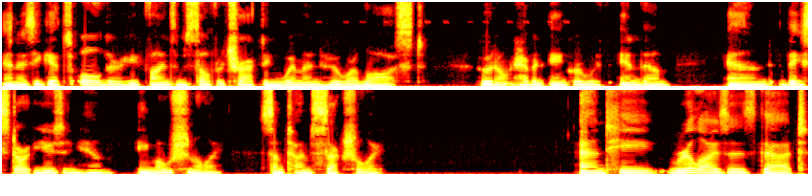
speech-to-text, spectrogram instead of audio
And as he gets older, he finds himself attracting women who are lost, who don't have an anchor within them, and they start using him emotionally, sometimes sexually. And he realizes that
